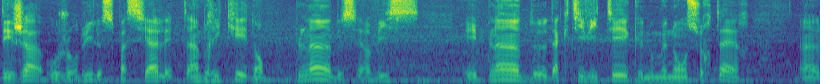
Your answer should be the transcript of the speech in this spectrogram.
Déjà, aujourd'hui, le spatial est imbriqué dans plein de services et plein d'activités que nous menons sur Terre. Hein,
